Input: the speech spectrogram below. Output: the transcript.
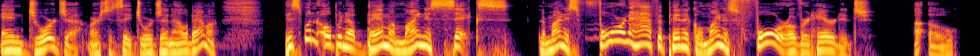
and Georgia, or I should say Georgia and Alabama. This one opened up Bama minus six. They're minus four and a half at Pinnacle, minus four over at Heritage. Uh oh.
